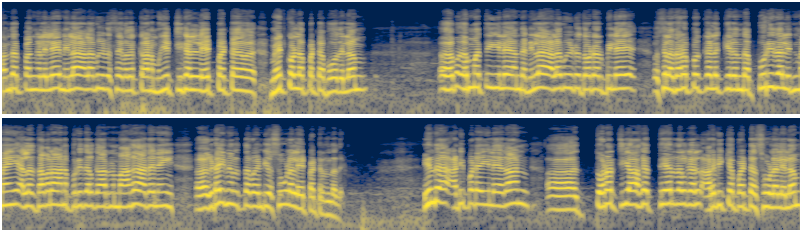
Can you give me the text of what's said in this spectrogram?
சந்தர்ப்பங்களிலே நில அளவீடு செய்வதற்கான முயற்சிகள் ஏற்பட்ட மேற்கொள்ளப்பட்ட போதிலும் மத்தியிலே அந்த நில அளவீடு தொடர்பிலே சில தரப்புகளுக்கு இருந்த புரிதலின்மை அல்லது தவறான புரிதல் காரணமாக அதனை இடைநிறுத்த வேண்டிய சூழல் ஏற்பட்டிருந்தது. இந்த அடிப்படையிலே தான் தொடர்ச்சியாக தேர்தல்கள் அறிவிக்கப்பட்ட சூழலிலும்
